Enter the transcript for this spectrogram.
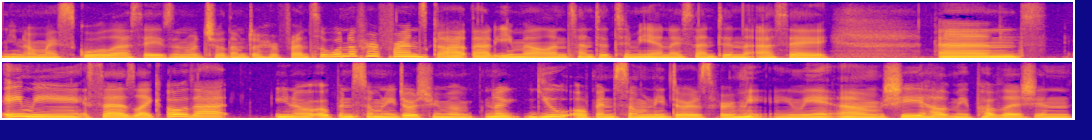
you know my school essays and would show them to her friends. So one of her friends got that email and sent it to me, and I sent in the essay. And Amy says, like, oh, that, you know, opened so many doors for me. No, you opened so many doors for me, Amy. Um, she helped me publish in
